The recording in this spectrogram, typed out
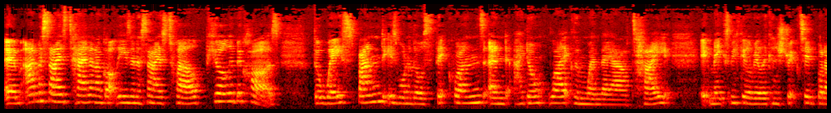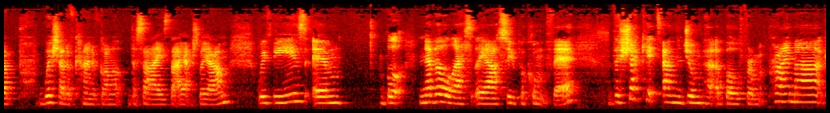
Um, I'm a size 10 and I got these in a size 12 purely because the waistband is one of those thick ones and I don't like them when they are tight. It makes me feel really constricted but I wish I'd have kind of gone up the size that I actually am with these. Um, but nevertheless they are super comfy. The shacket and the jumper are both from Primark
